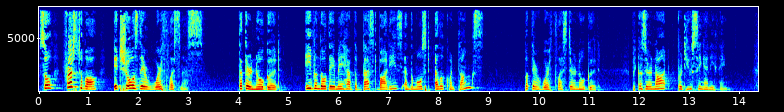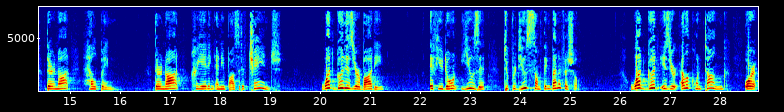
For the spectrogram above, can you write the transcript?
So, first of all, it shows their worthlessness. That they're no good. Even though they may have the best bodies and the most eloquent tongues, but they're worthless. They're no good. Because they're not producing anything. They're not helping. They're not creating any positive change. What good is your body if you don't use it to produce something beneficial? What good is your eloquent tongue or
